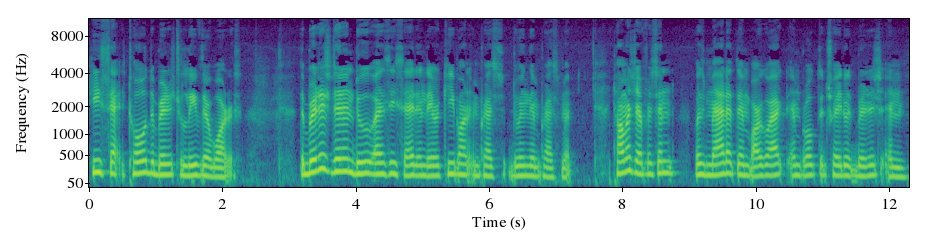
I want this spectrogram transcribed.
he set, told the British to leave their waters. The British didn't do as he said, and they would keep on impress, doing the impressment. Thomas Jefferson was mad at the Embargo Act and broke the trade with British and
